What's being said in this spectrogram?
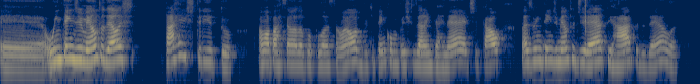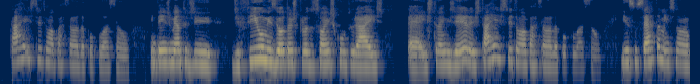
é, o entendimento delas está restrito a uma parcela da população. É óbvio que tem como pesquisar na internet e tal, mas o entendimento direto e rápido dela está restrito a uma parcela da população. O entendimento de, de filmes e outras produções culturais é, estrangeiras está restrito a uma parcela da população. Isso certamente não é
